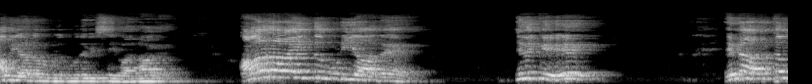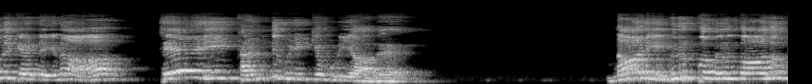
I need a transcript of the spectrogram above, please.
ஆவியாளர் உங்களுக்கு உதவி செய்வாராக. ஆராய்ந்து முடியாத இதுக்கு என்ன அர்த்தம்னு கேட்டீங்கன்னா தேடி கண்டுபிடிக்க முடியாத நாடி விருப்பம் இருந்தாலும்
